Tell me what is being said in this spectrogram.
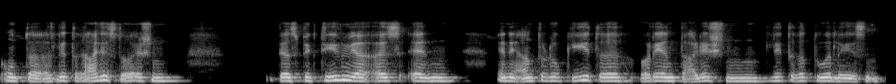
unter literarhistorischen Perspektiven ja als ein, eine Anthologie der orientalischen Literatur lesen.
